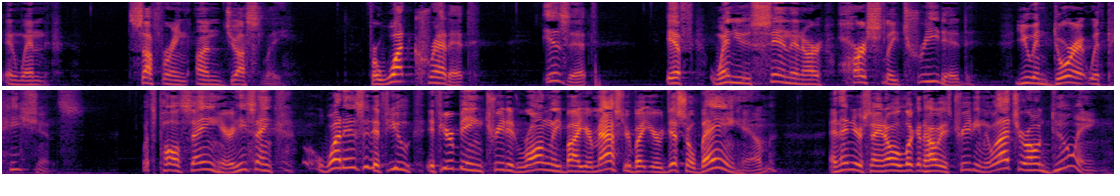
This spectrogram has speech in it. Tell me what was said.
and when suffering unjustly, for what credit is it if when you sin and are harshly treated, you endure it with patience? What's Paul saying here? He's saying, what is it if you if you're being treated wrongly by your master but you're disobeying him, and then you're saying, "Oh, look at how he's treating me." Well, that's your own doing.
